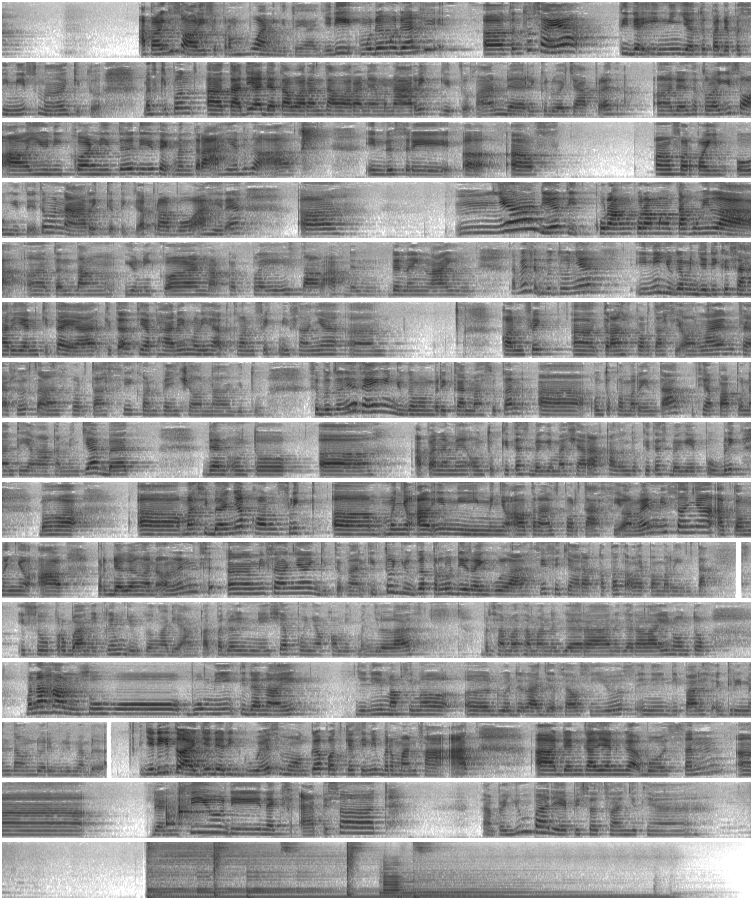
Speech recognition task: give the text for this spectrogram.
apalagi soal isu perempuan gitu ya. Jadi mudah-mudahan sih uh, tentu saya tidak ingin jatuh pada pesimisme gitu. Meskipun uh, tadi ada tawaran-tawaran yang menarik gitu kan dari kedua capres uh, dan satu lagi soal unicorn itu di segmen terakhir soal industri uh, uh, 4.0 gitu itu menarik ketika Prabowo akhirnya uh, Hmm, ya dia kurang kurang mengetahui lah uh, tentang unicorn, marketplace, startup dan dan lain-lain. Tapi sebetulnya ini juga menjadi keseharian kita ya. Kita tiap hari melihat konflik misalnya um, konflik uh, transportasi online versus transportasi konvensional gitu. Sebetulnya saya ingin juga memberikan masukan uh, untuk pemerintah siapa pun nanti yang akan menjabat dan untuk uh, apa namanya untuk kita sebagai masyarakat untuk kita sebagai publik bahwa uh, masih banyak konflik uh, menyoal ini menyoal transportasi online misalnya atau menyoal perdagangan online uh, misalnya gitu kan. Itu juga perlu diregulasi secara ketat oleh pemerintah isu perubahan iklim juga nggak diangkat padahal Indonesia punya komitmen jelas bersama-sama negara-negara lain untuk menahan suhu bumi tidak naik jadi maksimal uh, eh, 2 derajat Celcius ini di Paris Agreement tahun 2015. Jadi itu aja dari gue. Semoga podcast ini bermanfaat uh, dan kalian gak bosen. Uh, dan see you di next episode. Sampai jumpa di episode selanjutnya.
